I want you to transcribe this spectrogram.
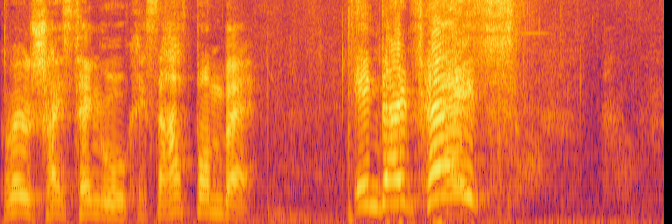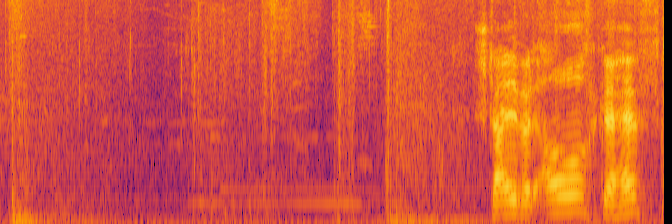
Komm her, du scheiß Tengu. Kriegst eine Haftbombe. In dein Face! Stall wird auch gehefft.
